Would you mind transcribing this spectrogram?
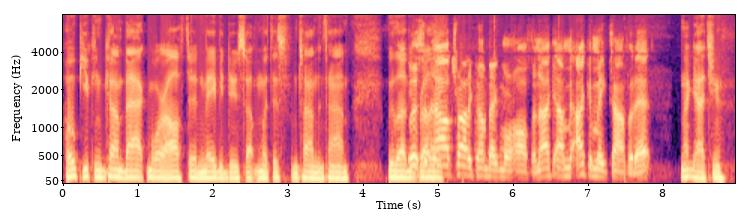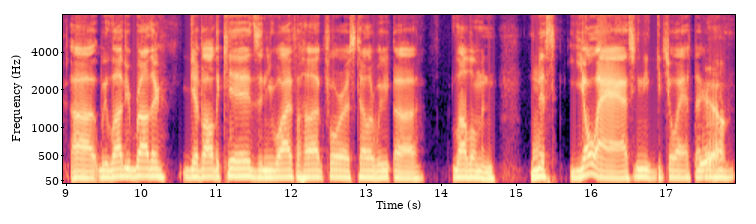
Hope you can come back more often. Maybe do something with us from time to time. We love Listen, you, brother. I'll try to come back more often. I, I, I can make time for that. I got you. Uh, we love you, brother. Give all the kids and your wife a hug for us. Tell her we uh, love them and miss your ass. You need to get your ass back Yeah. on.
